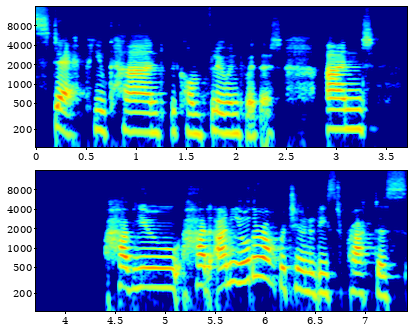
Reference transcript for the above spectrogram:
step. You can't become fluent with it. And have you had any other opportunities to practice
